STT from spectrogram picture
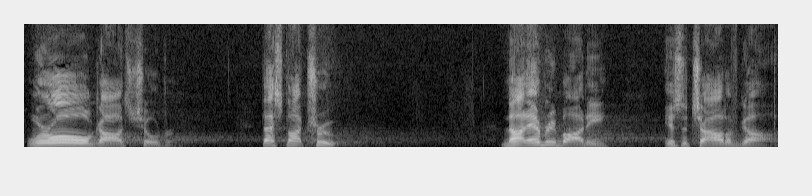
We're all God's children. That's not true. Not everybody is a child of God.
